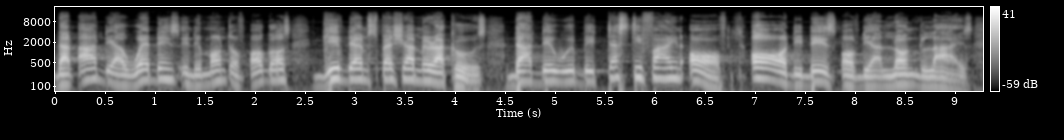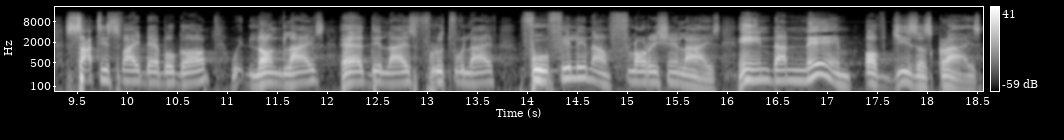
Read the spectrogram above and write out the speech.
that had their weddings in the month of August, give them special miracles that they will be testifying of all the days of their long lives. Satisfy them, O God, with long lives, healthy lives, fruitful life, fulfilling and flourishing lives. In the name of Jesus Christ.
